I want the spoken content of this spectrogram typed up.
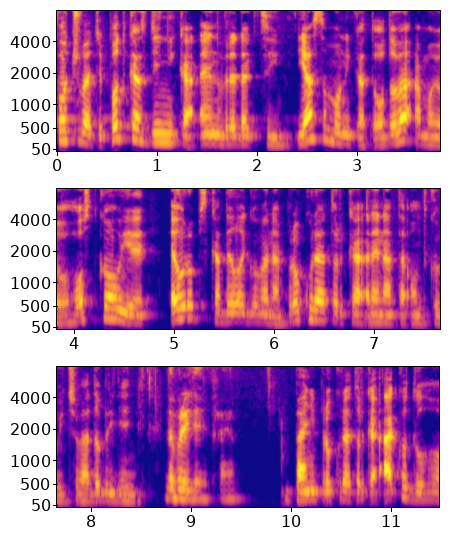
Počúvate podcast denníka N v redakcii. Ja som Monika Tódova a mojou hostkou je európska delegovaná prokurátorka Renata Ondkovičová. Dobrý deň. Dobrý deň, prajem. Pani prokurátorka, ako dlho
